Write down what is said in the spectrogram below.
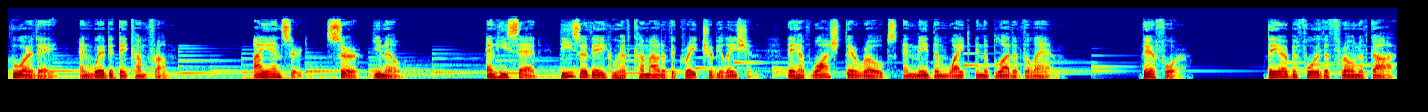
who are they, and where did they come from? I answered, Sir, you know. And he said, these are they who have come out of the great tribulation, they have washed their robes and made them white in the blood of the Lamb. Therefore, They are before the throne of God.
